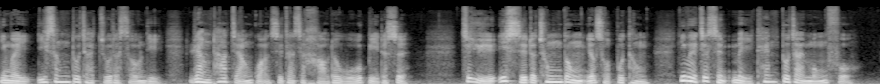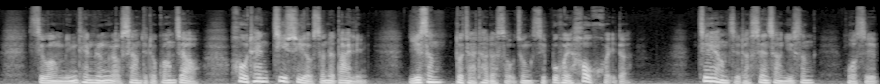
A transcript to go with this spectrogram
因为一生都在主的手里，让他掌管实在是好的无比的事。这与一时的冲动有所不同，因为这是每天都在蒙福。希望明天仍有上帝的光照，后天继续有神的带领，一生都在他的手中，是不会后悔的。这样子的线上一生，我是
